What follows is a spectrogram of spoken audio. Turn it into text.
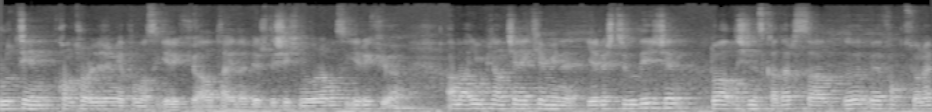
Rutin kontrollerin yapılması gerekiyor. 6 ayda bir diş hekimi uğraması gerekiyor. Ama implant çene kemiğine yerleştirildiği için doğal dişiniz kadar sağlıklı ve fonksiyonel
